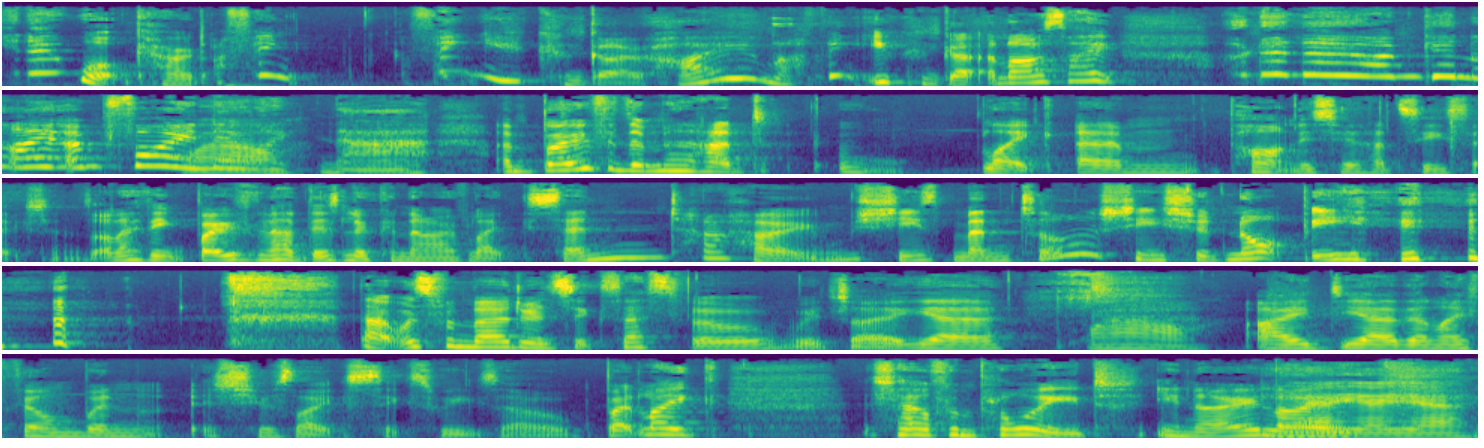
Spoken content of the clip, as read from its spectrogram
"You know what, Karen? I think I think you can go home. I think you can go. And I was like, oh no, no, I'm gonna, I, I'm fine. They were Wow. like, nah. And both of them had like um, partners who had C sections, and I think both of them had this look in their eye of like, send her home. She's mental. She should not be. here." that was for Murder in Successville, which I yeah. Wow. I yeah. Then I filmed when she was like six weeks old, but like self-employed, you know, like yeah, yeah.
